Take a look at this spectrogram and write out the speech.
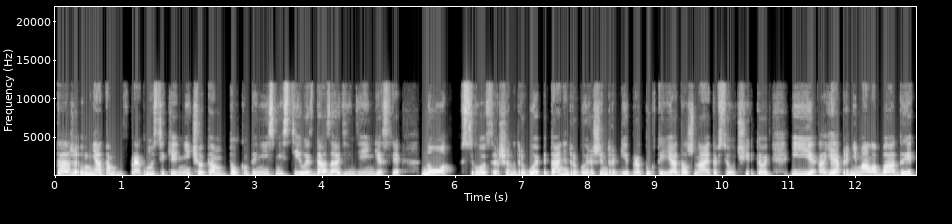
Та же, у меня там в прогностике ничего там толком-то не сместилось, да, за один день, если. Но все, совершенно другое питание, другой режим, другие продукты, я должна это все учитывать. И а, я принимала БАДы,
